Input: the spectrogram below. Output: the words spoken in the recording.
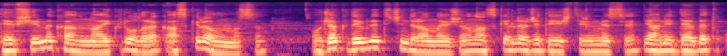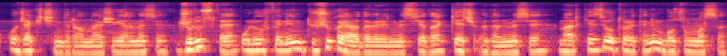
devşirme kanununa aykırı olarak asker alınması, ocak devlet içindir anlayışının askerlerce değiştirilmesi yani devlet ocak içindir anlayışı gelmesi, culus ve ulufenin düşük ayarda verilmesi ya da geç ödenmesi, merkezi otoritenin bozulması.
